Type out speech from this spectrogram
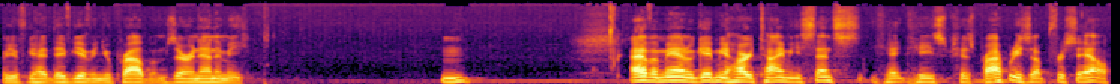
or you've had, they've given you problems? They're an enemy. Hmm? I have a man who gave me a hard time. He sends his property's up for sale.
